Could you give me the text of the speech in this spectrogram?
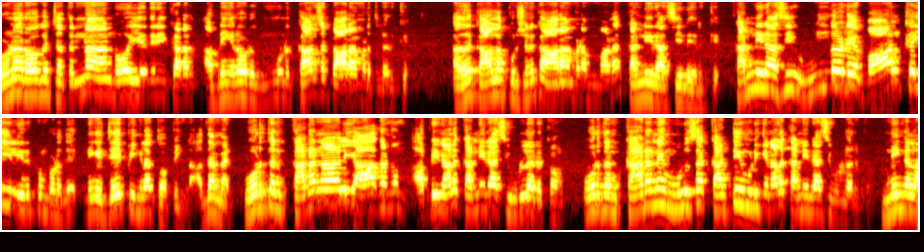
ருணரோக சத்துருன்னா நோய் எதிரி கடன் அப்படிங்கிற ஒரு மூணு கான்செப்ட் ஆறாம் இடத்துல இருக்கு. அதாவது காலபுருஷனுக்கு ஆறாம் இடமான கன்னி ராசியில இருக்கு. கன்னி ராசி உங்களுடைய வாழ்க்கையில் இருக்கும் பொழுது நீங்க ஜெயிப்பீங்களா தோப்பீங்களா? அதான் மேட் ஒருத்தன் கடனாளி ஆகணும் அப்படின்னாலும் கன்னி ராசி உள்ள இருக்கும். ஒருத்தன் கடனை முழுசா கட்டி முடிக்கனால கன்னி ராசி உள்ள இருக்கும். நீங்கள்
